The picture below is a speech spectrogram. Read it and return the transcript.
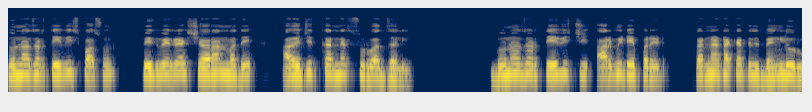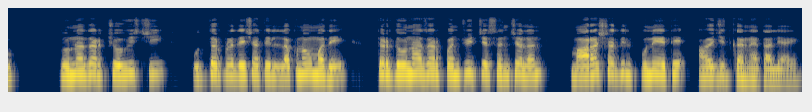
दोन हजार तेवीसपासून वेगवेगळ्या शहरांमध्ये आयोजित करण्यास सुरुवात झाली. दोन हजार तेवीसची आर्मी डे परेड कर्नाटकातील बेंगलुरू दोन हजार चोवीसची उत्तर प्रदेशातील लखनौमध्ये तर दोन हजार पंचवीसचे संचलन महाराष्ट्रातील पुणे येथे आयोजित करण्यात आले आहे.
